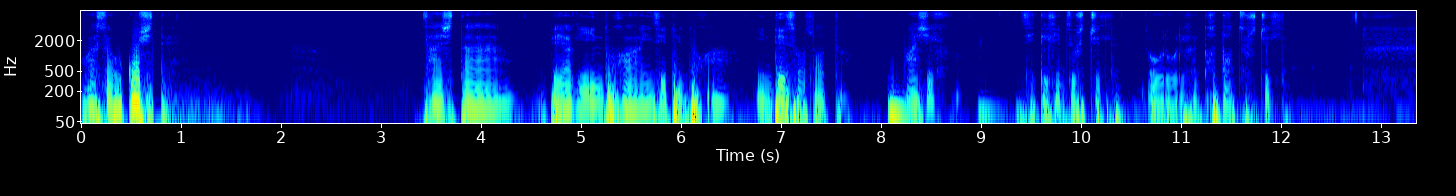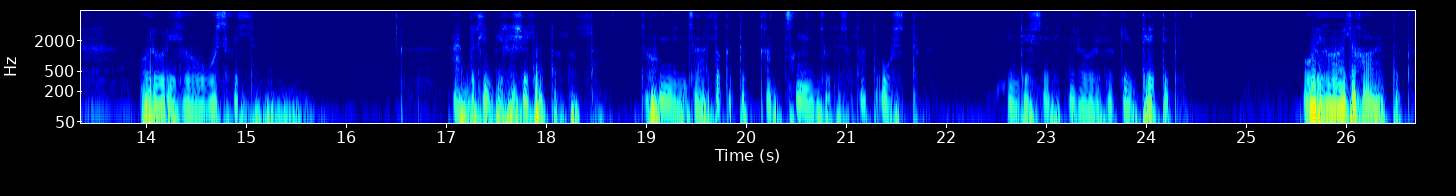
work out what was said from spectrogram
Угаасаа үгүй шүү дээ. Цааш та би яг энэ тухай, энэ сэдвийн тухай эндээс болоод маш их сэтгэлийн зөрчил, өөр өөрийнх нь дотоод зөрчил, өөр өөрийгөө үүсгэл амьдралын бэрхшээлүүд бол зөвхөн энэ зориг гэдэг ганцхан энэ зүйлээс болоод үүсдэг. Эндээсээ бид нэр өөрийгөө гимтээдэг. Өөрийгөө ойлгохоо байдаг.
